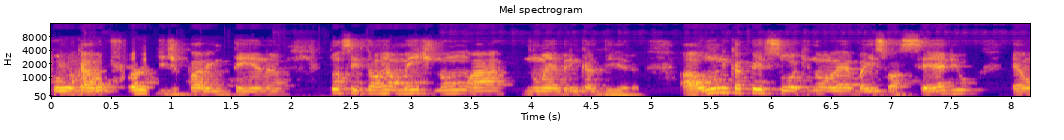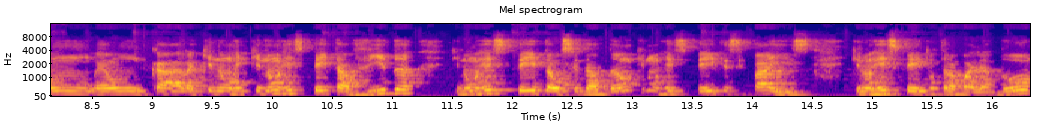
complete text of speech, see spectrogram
colocar o funk de quarentena. Então, assim, então realmente não há, não é brincadeira. A única pessoa que não leva isso a sério é um, é um cara que não, que não respeita a vida, que não respeita o cidadão, que não respeita esse país, que não respeita o trabalhador,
